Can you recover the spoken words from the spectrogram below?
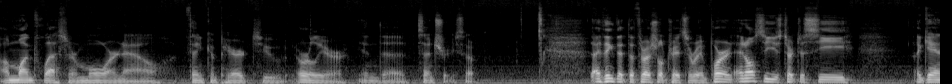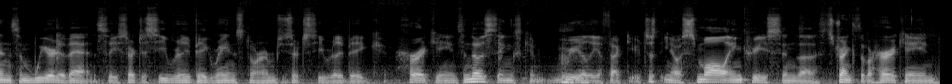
a month less or more now than compared to earlier in the century. So I think that the threshold traits are really important. And also, you start to see, again, some weird events. So you start to see really big rainstorms, you start to see really big hurricanes, and those things can mm-hmm. really affect you. Just, you know, a small increase in the strength of a hurricane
